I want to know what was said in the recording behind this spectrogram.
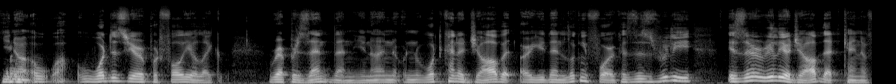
you know, mm. what does your portfolio like represent then? You know, and, and what kind of job are you then looking for? Because there's really is there really a job that kind of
